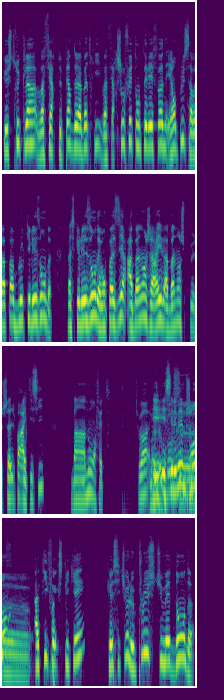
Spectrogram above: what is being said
que ce truc-là va faire te perdre de la batterie, va faire chauffer ton téléphone et en plus ça va pas bloquer les ondes. Parce que les ondes elles vont pas se dire ah bah non j'arrive ah bah non je peux je, je m'arrête ici. Ben non en fait. Tu vois? Moi, et, c'est les mêmes gens euh, à qui il faut expliquer que si tu veux, le plus tu mets d'ondes,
